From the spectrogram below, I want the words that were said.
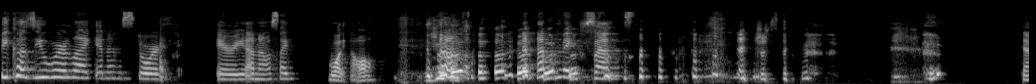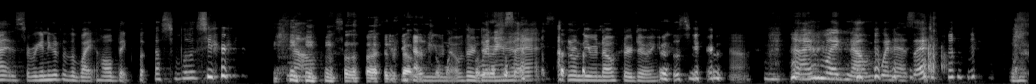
Because you were like in a historic area, and I was like, Whitehall. that makes sense. Interesting. Guys, are we gonna go to the Whitehall Bigfoot Festival this year? No. I'd I rather don't even know if they're doing it. it? I don't even know if they're doing it this year. No. I'm like, no, when is it?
